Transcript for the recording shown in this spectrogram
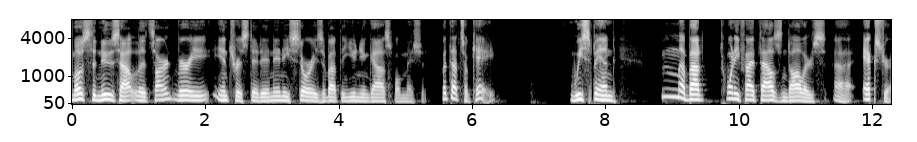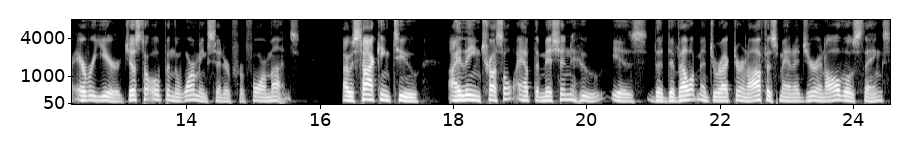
most the news outlets aren't very interested in any stories about the Union Gospel Mission. But that's okay. We spend mm, about $25,000 uh, extra every year just to open the warming center for four months. I was talking to Eileen Trussell at the mission, who is the development director and office manager and all those things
